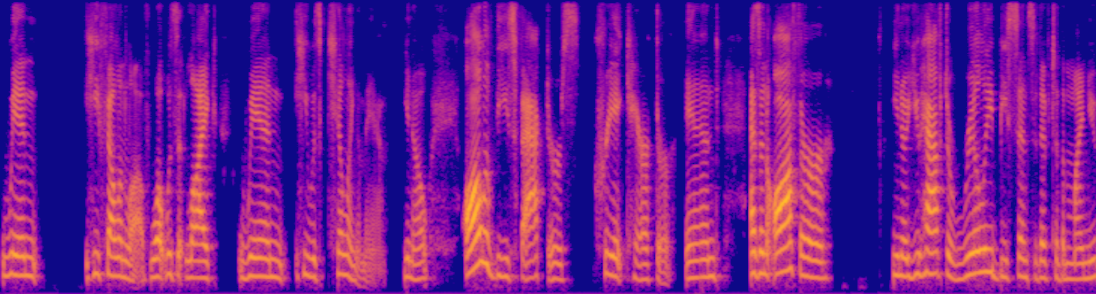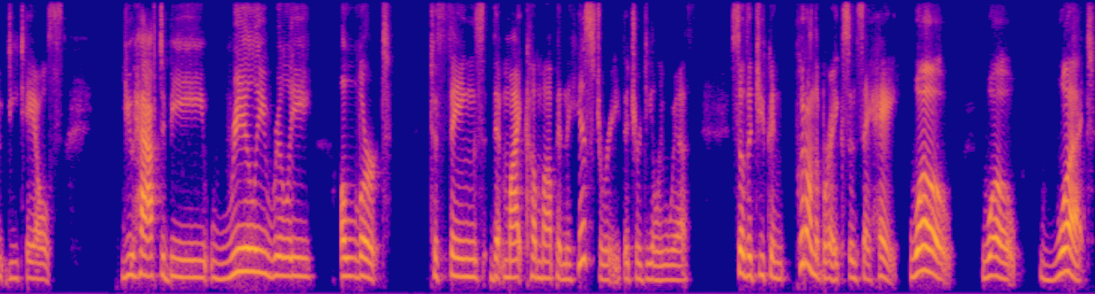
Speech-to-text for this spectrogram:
when he fell in love? What was it like when he was killing a man? You know, all of these factors create character. And as an author, you know, you have to really be sensitive to the minute details. You have to be really, really alert to things that might come up in the history that you're dealing with so that you can put on the brakes and say, hey, whoa, whoa, what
